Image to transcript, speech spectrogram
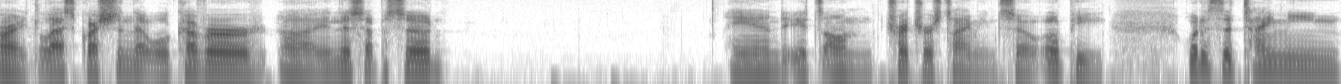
All right, last question that we'll cover uh, in this episode, and it's on treacherous timing. So, OP, what is the timing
